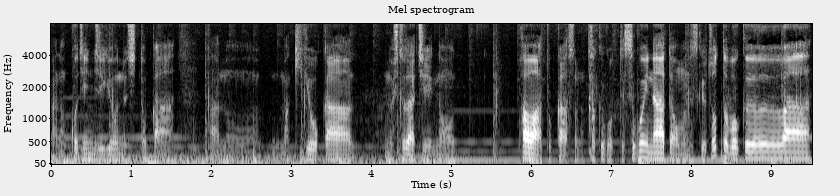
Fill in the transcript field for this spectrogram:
あの個人事業主とかあの、まあ、起業家の人たちのパワーとかその覚悟ってすごいなとは思うんですけどちょっと僕は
